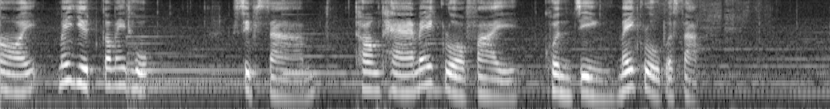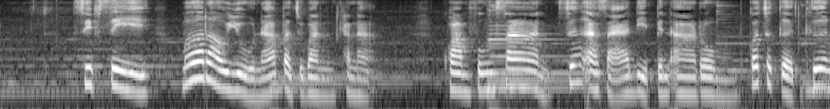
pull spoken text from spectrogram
น้อย ไม่ยึดก็ไม่ทุก 13. ทองแท้ไม่กลัวไฟ คนจริงไม่กลัวประสัก 14. เมื่อเราอยู่ณปัจจุบันขณะ ความฟุ้งซ่านซึ่งอาศัยอดีตเป็นอารมณ์ก็จะเกิดขึ้น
